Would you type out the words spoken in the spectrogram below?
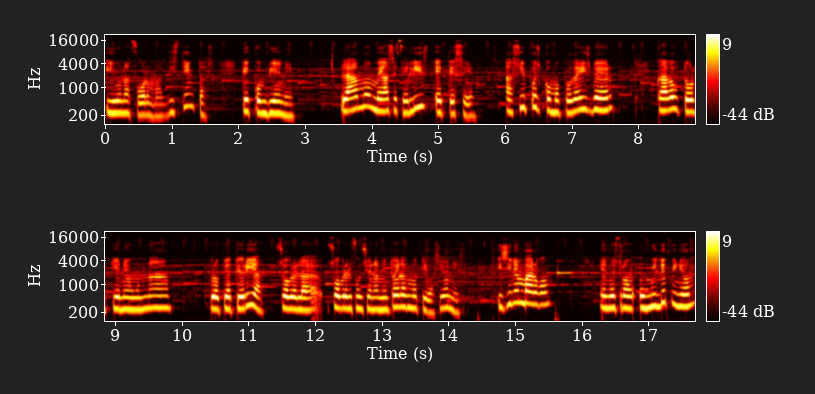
y una formas distintas que conviene. La amo me hace feliz, etc. Así pues, como podéis ver, cada autor tiene una propia teoría sobre, la, sobre el funcionamiento de las motivaciones. Y sin embargo, en nuestra humilde opinión,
